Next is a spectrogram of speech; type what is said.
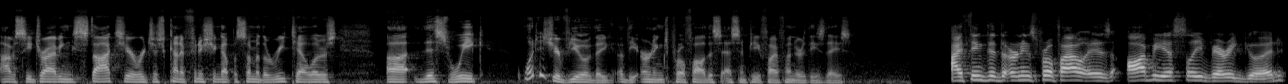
obviously driving stocks here. We're just kind of finishing up with some of the retailers uh, this week. What is your view of the of the earnings profile of this S&P 500 these days? I think that the earnings profile is obviously very good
